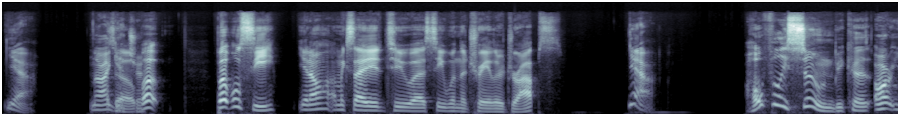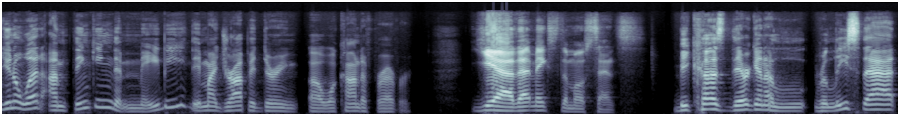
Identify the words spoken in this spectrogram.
Yeah. No, I get so, you. But but we'll see. You know, I'm excited to uh, see when the trailer drops. Yeah. Hopefully soon because or you know what? I'm thinking that maybe they might drop it during uh, Wakanda Forever. Yeah, that makes the most sense. Because they're to l- release that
